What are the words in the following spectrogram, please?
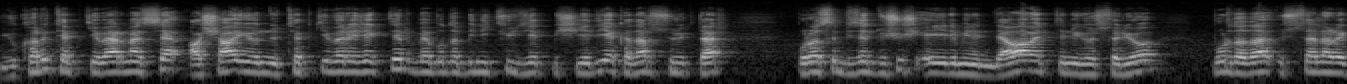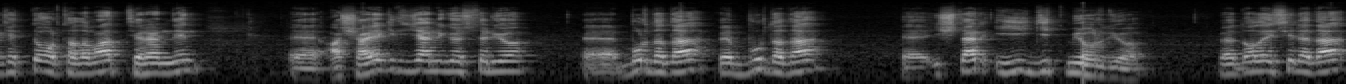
yukarı tepki vermezse aşağı yönlü tepki verecektir ve bu da 1277'ye kadar sürükler. Burası bize düşüş eğiliminin devam ettiğini gösteriyor. Burada da üstel hareketli ortalama trendin e, aşağıya gideceğini gösteriyor. E, burada da ve burada da e, işler iyi gitmiyor diyor. Ve dolayısıyla da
